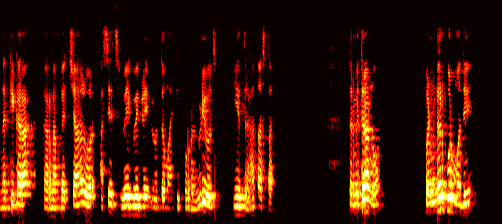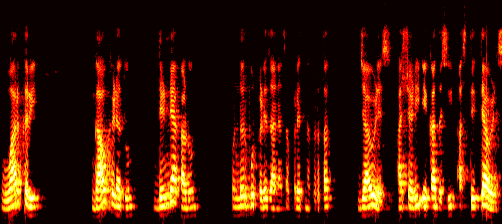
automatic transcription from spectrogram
नक्की करा. कारण आपल्या चॅनलवर असेच वेगवेगळे विविध माहितीपूर्ण व्हिडिओज येत राहत असतात. तर मित्रांनो पंढरपूरमध्ये वारकरी गावखेड्यातून दिंड्या काढून पंढरपूरकडे जाण्याचा प्रयत्न करतात ज्यावेळेस आषाढी एकादशी असते त्यावेळेस.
